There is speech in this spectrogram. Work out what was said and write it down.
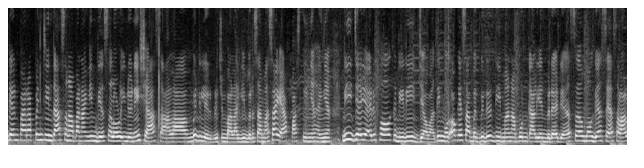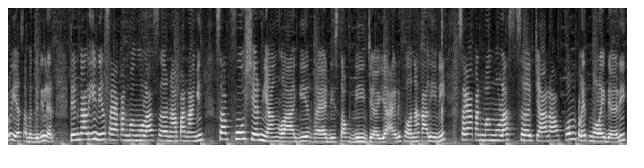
dan para pencinta senapan angin di seluruh Indonesia Salam bediler, berjumpa lagi bersama saya Pastinya hanya di Jaya Rival Kediri, Jawa Timur. Oke sahabat bediler di mana pun kalian berada Semoga sehat selalu ya sahabat bediler Dan kali ini saya akan mengulas senapan angin Subfusion yang lagi ready stock di Jaya Rival. Nah kali ini saya akan mengulas secara komplit mulai dari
